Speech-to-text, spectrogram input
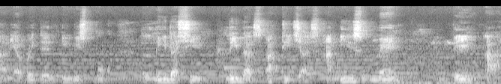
and they have written in this book. Leadership, leaders are teachers, and these men, they are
